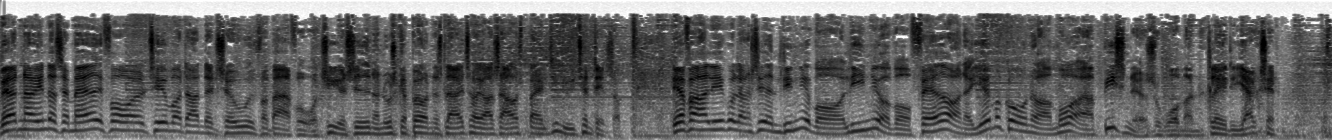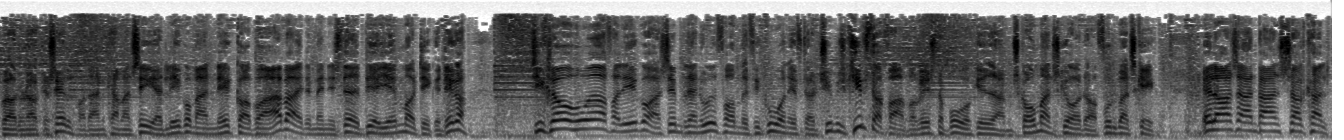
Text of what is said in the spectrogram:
Verden har ændret sig meget i forhold til, hvordan den ser ud for bare for årtier siden, og nu skal børnenes legetøj også afspejle de nye tendenser. Derfor har Lego lanceret en linje, hvor, linje, hvor faderen er hjemmegående og mor er businesswoman klædt i jakkesæt. Nu spørger du nok dig selv, hvordan kan man se, at Lego-manden ikke går på arbejde, men i stedet bliver hjemme og dækker dækker? De kloge hoveder fra Lego har simpelthen udformet figuren efter en typisk hipsterfar fra Vesterbro og givet ham skovmandskjorte og fuldmandskæg. Eller også er han bare en såkaldt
